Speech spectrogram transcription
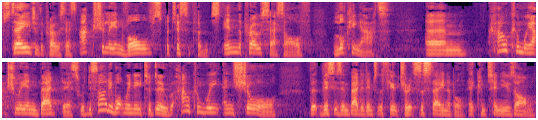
stage of the process actually involves participants in the process of looking at um, how can we actually embed this? We've decided what we need to do, but how can we ensure that this is embedded into the future? It's sustainable. It continues on.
